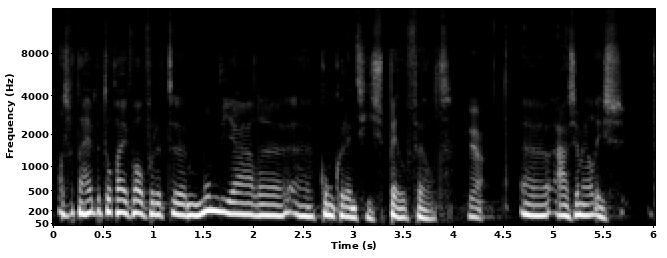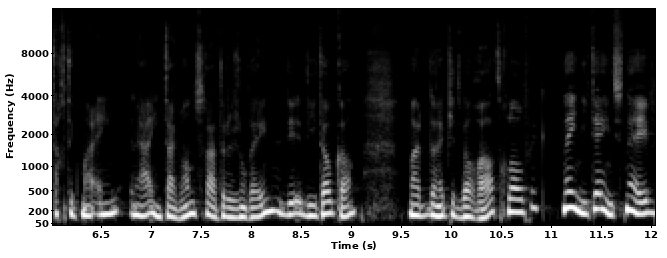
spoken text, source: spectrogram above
als we het dan hebben toch even over het mondiale concurrentiespeelveld. Ja. ASML is, dacht ik, maar één. Ja, in Taiwan staat er dus nog één die, die het ook kan. Maar dan heb je het wel gehad, geloof ik. Nee, niet eens. Nee,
